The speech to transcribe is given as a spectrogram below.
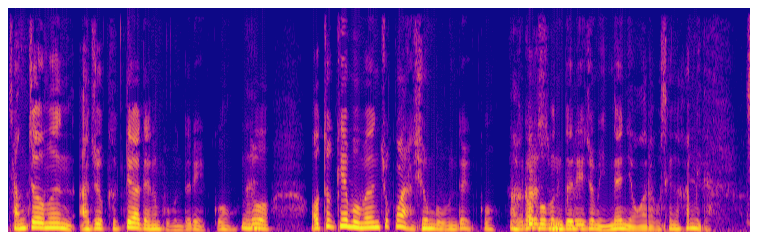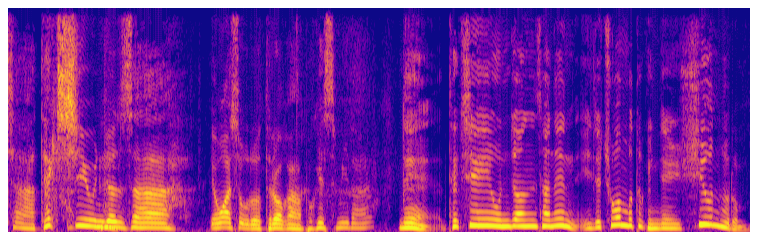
장점은 아주 극대화되는 부분들이 있고 네. 또 어떻게 보면 조금 아쉬운 부분도 있고 아, 그런 그렇습니까? 부분들이 좀 있는 영화라고 생각합니다. 자, 택시 운전사 영화 속으로 들어가 보겠습니다. 네. 택시 운전사는 이제 초반부터 굉장히 쉬운 흐름,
